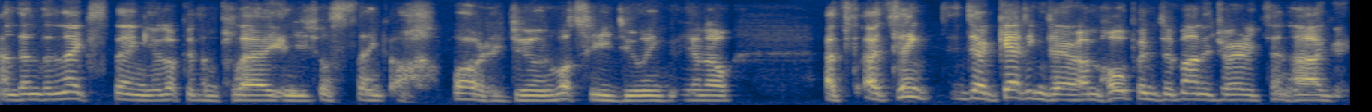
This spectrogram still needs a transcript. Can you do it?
And then the next thing you look at them play, and you just think, oh, what are they doing? What's he doing? You know I, th- I think they're getting there. I'm hoping the manager Erik Ten Hag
